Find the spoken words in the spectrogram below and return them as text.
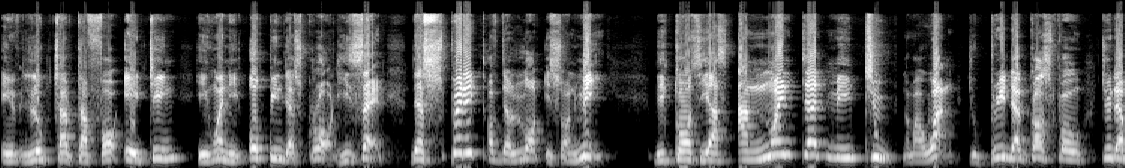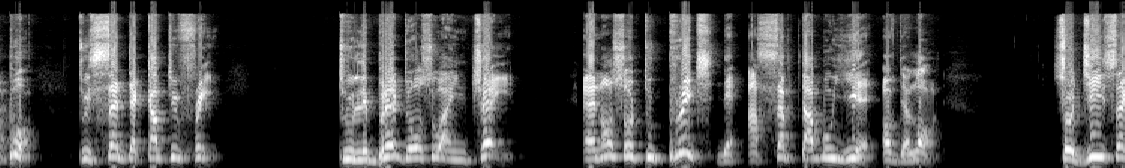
in Luke chapter 4 18, he, when He opened the scroll, He said, The Spirit of the Lord is on me because He has anointed me to, number one, to preach the gospel to the poor, to set the captive free, to liberate those who are in chains, and also to preach the acceptable year of the Lord. So Jesus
